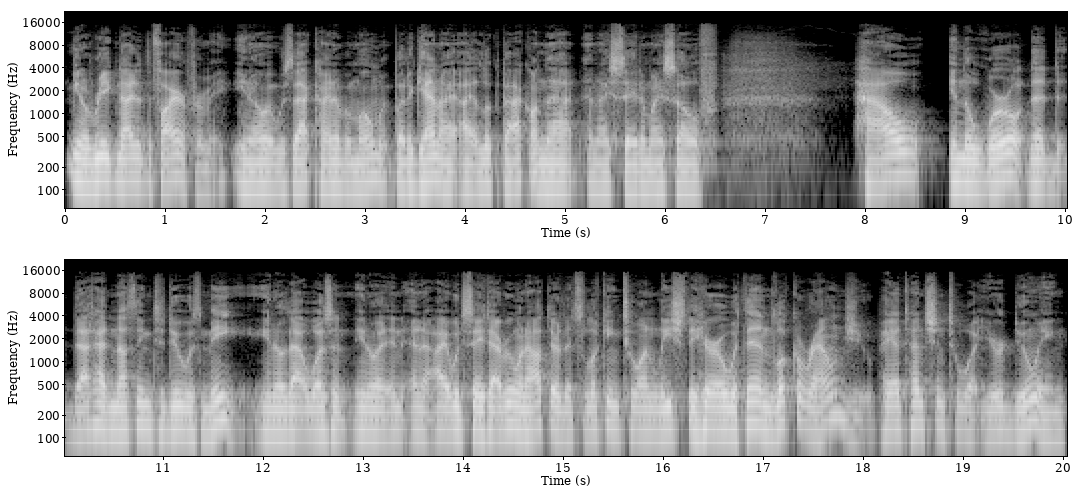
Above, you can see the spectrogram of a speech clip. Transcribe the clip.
you know, reignited the fire for me. You know, it was that kind of a moment. But again, I, I look back on that and I say to myself, how in the world that that had nothing to do with me. You know that wasn't you know and, and i would say to everyone out there that's looking to unleash the hero within look around you. Pay attention to what you're doing.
